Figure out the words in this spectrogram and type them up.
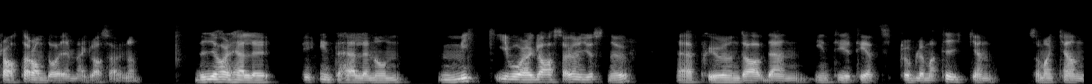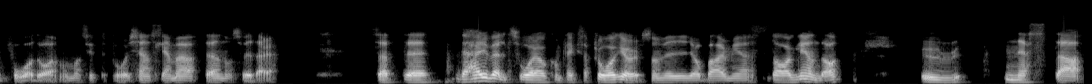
pratar om då i de här glasögonen. Vi har heller, inte heller någon mick i våra glasögon just nu eh, på grund av den integritetsproblematiken som man kan få då om man sitter på känsliga möten och så vidare. Så att eh, det här är väldigt svåra och komplexa frågor som vi jobbar med dagligen då. Hur nästa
